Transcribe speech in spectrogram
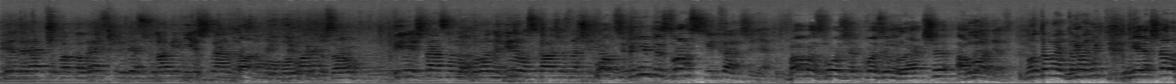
Він директор Бакалець, прийде сюди, він є член самооборони. він є член самооборони, він розкаже, значить, Хлопці, мені без вас підтвердження. баба звозить козим легше, але... Володя, ну давай, давай. Ні, я ще раз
